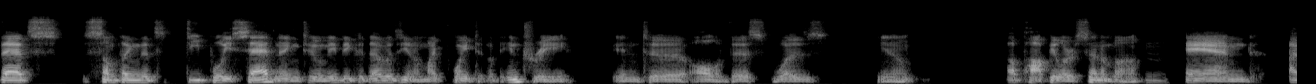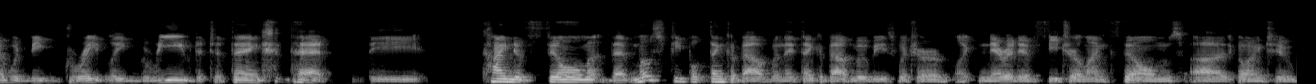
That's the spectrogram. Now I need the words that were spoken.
that's something that's deeply saddening to me because that was, you know, my point of entry into all of this was, you know, a popular cinema. Mm. And I would be greatly grieved to think that the kind of film that most people think about when they think about movies, which are like narrative feature length films, uh, is going to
